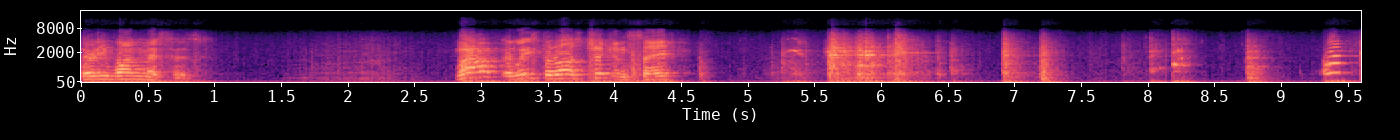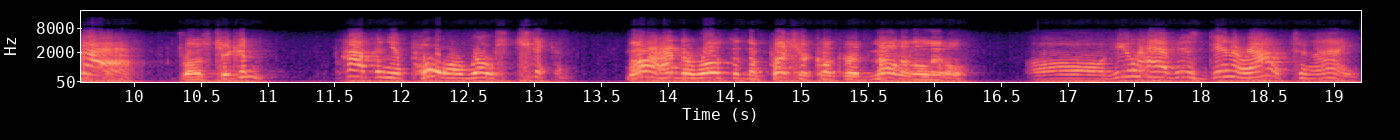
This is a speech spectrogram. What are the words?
Thirty-one misses. Well, at least the roast chicken's safe. What's that? Roast chicken? How can you pour roast chicken? Well, I had to roast it in the pressure cooker. It melted a little. Oh, he'll have his dinner out tonight.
